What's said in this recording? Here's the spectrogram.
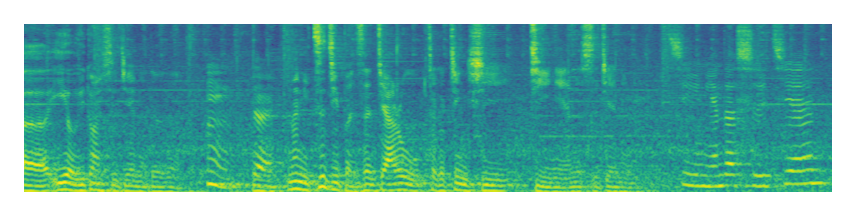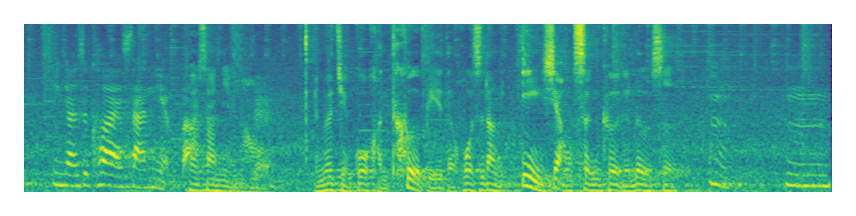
呃也有一段时间了，对不对？嗯，对。嗯那你自己本身加入这个净溪几年的时间了呢？几年的时间，应该是快三年吧。快三年了哈、对，有没有捡过很特别的，或是让你印象深刻的乐色？嗯嗯，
